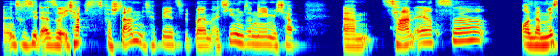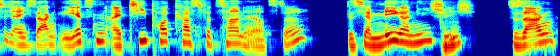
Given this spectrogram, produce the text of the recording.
interessiert, also ich habe es verstanden, ich habe jetzt mit meinem IT-Unternehmen, ich habe ähm, Zahnärzte und dann müsste ich eigentlich sagen, jetzt ein IT-Podcast für Zahnärzte das ist ja mega nischig, mhm. zu sagen,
